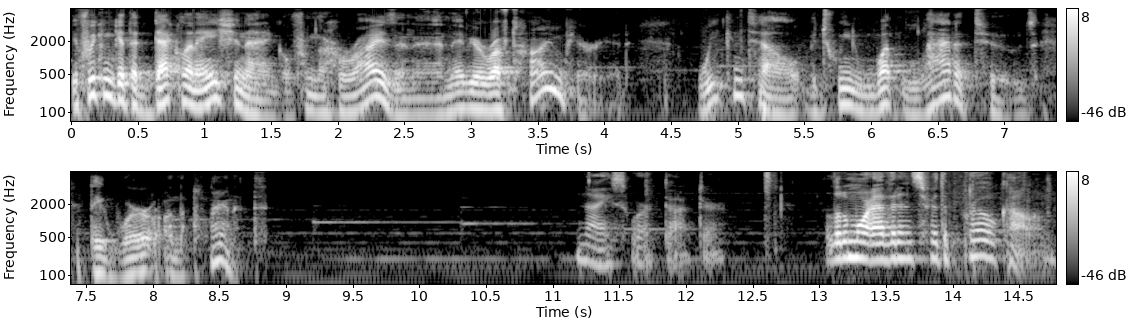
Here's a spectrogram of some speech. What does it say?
If we can get the declination angle from the horizon and maybe a rough time period, we can tell between what latitudes they were on the planet. Nice work, Doctor. A little more evidence for the pro column.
